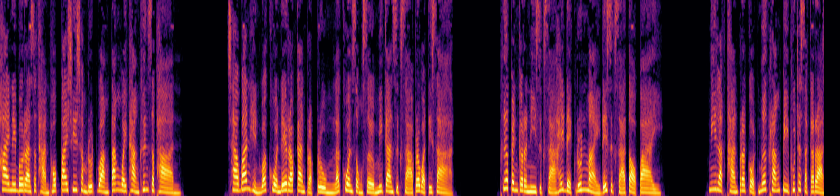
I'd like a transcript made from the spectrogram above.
ภายในโบราณสถานพบป้ายชื่อชำรุดวางตั้งไว้ทางขึ้นสะพาน ชาวบ้านเห็นว่าควรได้รับการปรับปรุง และควรส่งเสริมมีการศึกษาประวัติศาสตร์ เพื่อเป็นกรณีศึกษาให้เด็กรุ่นใหม่ได้ศึกษาต่อไป มีหลักฐานปรากฏเมื่อครั้งปีพุทธศักราช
